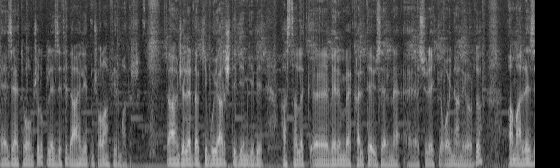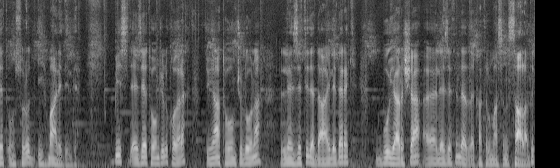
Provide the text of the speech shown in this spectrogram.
EZ tohumculuk lezzeti dahil etmiş olan firmadır. Daha öncelerdeki bu yarış dediğim gibi hastalık, e, verim ve kalite üzerine e, sürekli oynanıyordu. Ama lezzet unsuru ihmal edildi. Biz EZ tohumculuk olarak dünya tohumculuğuna lezzeti de dahil ederek bu yarışa e, lezzetin de katılmasını sağladık.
